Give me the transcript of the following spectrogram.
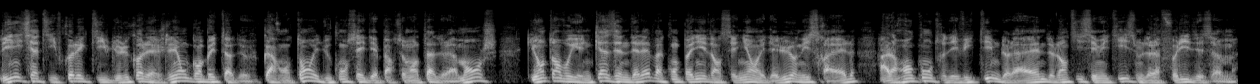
l'initiative collective du collège Léon Gambetta de 40 ans et du conseil départemental de la Manche qui ont envoyé une quinzaine d'élèves accompagnés d'enseignants et d'élus en Israël à la rencontre des victimes de la haine, de l'antisémitisme, de la folie des hommes.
